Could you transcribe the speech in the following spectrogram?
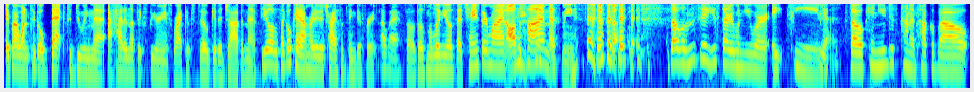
if I wanted to go back to doing that, I had enough experience where I could still get a job in that field. It's like, okay, I'm ready to try something different. Okay. So those millennials that change their mind all the time, that's me. so Valyncia, you started when you were 18. Yes. So can you just kind of talk about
